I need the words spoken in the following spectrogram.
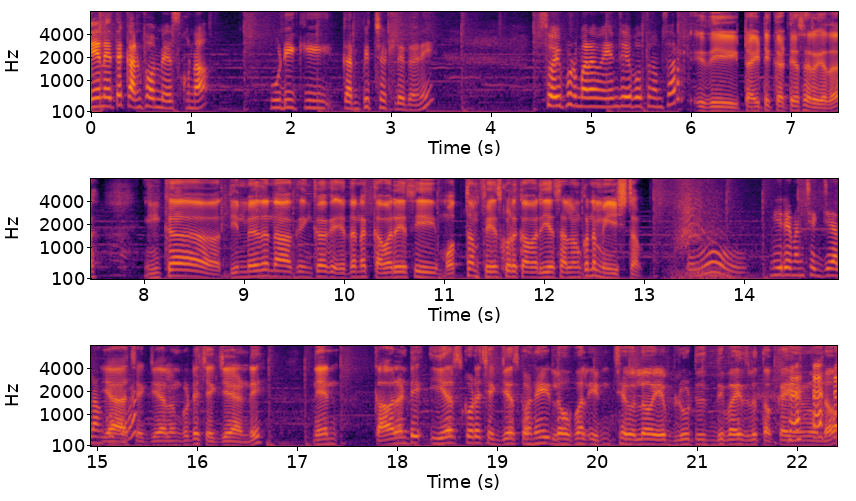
నేనైతే కన్ఫర్మ్ చేసుకున్నా. హుడీకి కనిపించట్లేదని. సో ఇప్పుడు మనం ఏం చేయబోతున్నాం సార్? ఇది టైట్ కట్టేశారు కదా. ఇంకా దీని మీద నాకు ఇంకా ఏదైనా కవర్ వేసి మొత్తం ఫేస్ కూడా కవర్ చేసాలనుకున్నా మీ ఇష్టం. మీరేమైనా చెక్ యా చేయాలనుకుంటారా చెక్ చేయాలనుకుంటే చెక్ చేయండి. నేను కావాలంటే ఇయర్స్ కూడా చెక్ చేసుకొని లోపల ఇన్ చెవిలో ఏ బ్లూటూత్ డివైస్లు తొక్క ఏమి ఉండవు.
